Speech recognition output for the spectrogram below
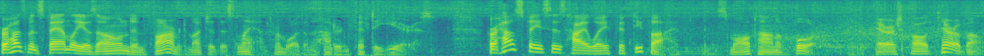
Her husband's family has owned and farmed much of this land for more than 150 years. Her house faces Highway 55 in the small town of Bourg, in a parish called Terrebonne,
